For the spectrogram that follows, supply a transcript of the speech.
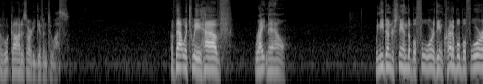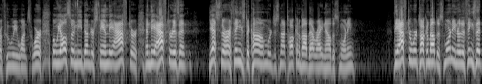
of what God has already given to us, of that which we have right now we need to understand the before, the incredible before of who we once were, but we also need to understand the after. And the after isn't, yes, there are things to come. We're just not talking about that right now this morning. The after we're talking about this morning are the things that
